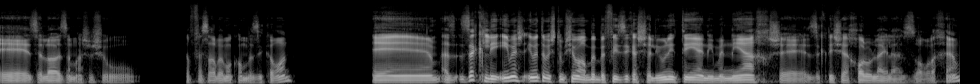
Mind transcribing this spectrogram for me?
אה, זה לא איזה משהו שהוא תופס הרבה מקום בזיכרון. אה, אז זה כלי, אם, יש, אם אתם משתמשים הרבה בפיזיקה של Unity, אני מניח שזה כלי שיכול אולי לעזור לכם.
